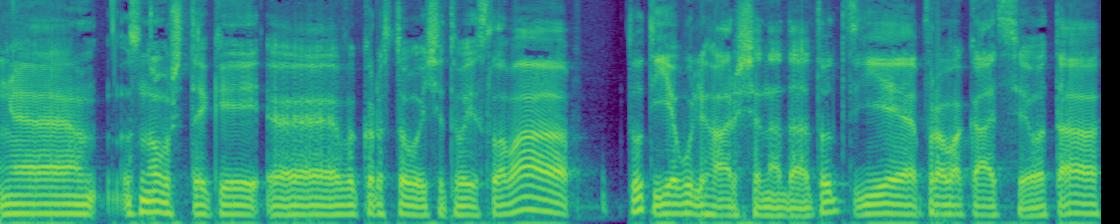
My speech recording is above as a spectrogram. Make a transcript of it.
е, знову ж таки, е, використовуючи твої слова, Тут є вульгарщина, да, тут є провокація. Ота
